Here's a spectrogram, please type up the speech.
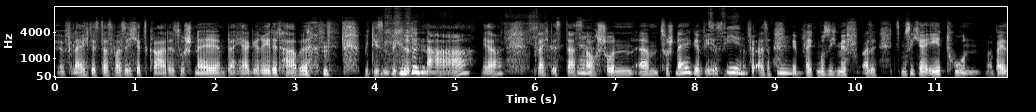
äh, vielleicht ist das, was ich jetzt gerade so schnell dahergeredet habe, mit diesem Begriff nah, ja, vielleicht ist das ja. auch schon ähm, zu schnell gewesen. Zu. Also mhm. vielleicht muss ich mir, also das muss ich ja eh tun. Bei,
